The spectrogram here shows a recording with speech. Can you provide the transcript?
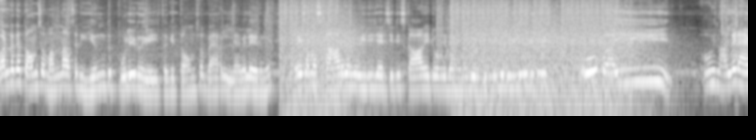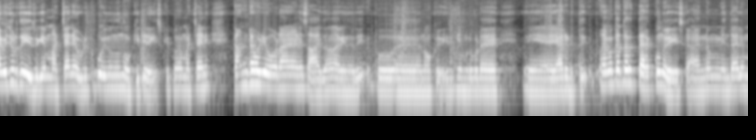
പണ്ടൊക്കെ തോംസൺ വന്ന അവസരം എന്ത് പൊളിയിരുന്നു ഗൈസ് ഓക്കെ തോംസൺ വേറെ ലെവലായിരുന്നു ഗൈസ് നമ്മൾ സ്കാർ തന്നെ വീതി വിചാരിച്ചിട്ട് സ്കാർ ആയിട്ട് കുറച്ച് ഡാമേജ് കൊടുത്തിട്ട് ഓ ബൈ ഓ നല്ല ഡാമേജ് കൊടുത്ത് കേസ്. ഓക്കെ മച്ചാൻ എവിടേക്ക് പോയി എന്നൊന്നും നോക്കിയിട്ടില്ല. കേസ് ഓക്കെ ഇപ്പോൾ മച്ചാൻ കണ്ട വഴി ഓടാനാണ് സാധ്യത എന്ന് പറയുന്നത്. ഇപ്പോൾ നോക്കുക കേസ് ഓക്കെ നമ്മളിവിടെ ആരെടുത്ത് നമുക്ക് അത്ര തിരക്കൊന്നുമില്ല കേസ്. കാരണം എന്തായാലും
